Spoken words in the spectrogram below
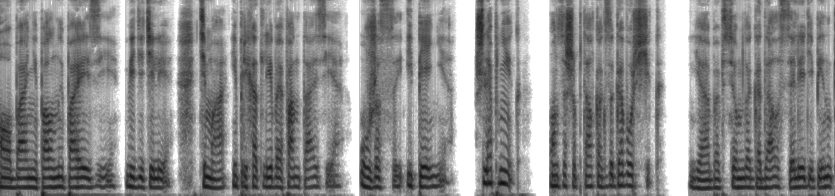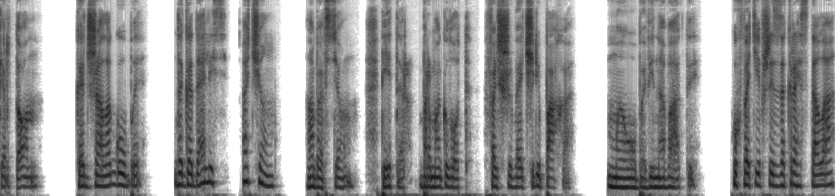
Оба они полны поэзии, видите ли. Тьма и прихотливая фантазия, ужасы и пение. «Шляпник!» – он зашептал, как заговорщик. «Я обо всем догадался, леди Пинкертон». Кэт губы. «Догадались? О чем?» Обо всем. Питер, Бармаглот, фальшивая черепаха. Мы оба виноваты. Ухватившись за край стола,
